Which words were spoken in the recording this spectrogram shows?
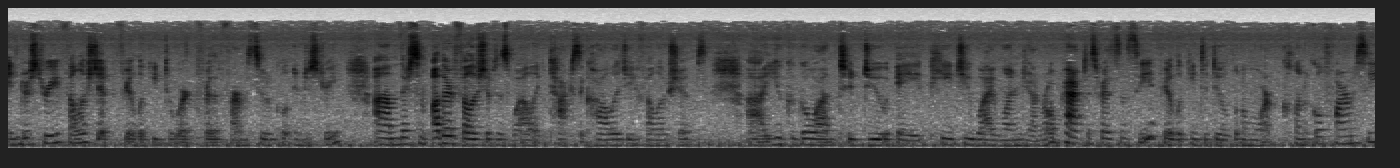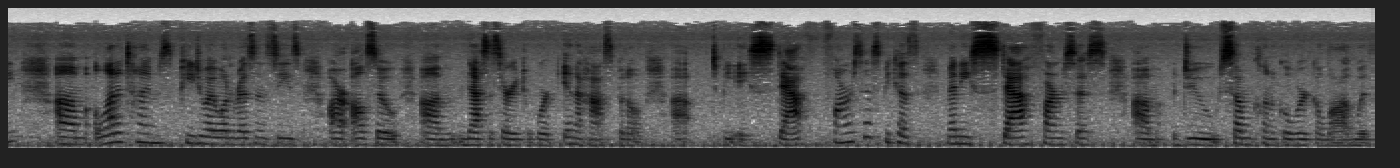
industry fellowship if you're looking to work for the pharmaceutical industry. Um, there's some other fellowships as well, like toxicology fellowships. Uh, you could go on to do a PGY1 general practice residency if you're looking to do a little more clinical pharmacy. Um, a lot of times, PGY1 residencies are also um, necessary to work in a hospital uh, to be a staff pharmacists because many staff pharmacists um, do some clinical work along with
